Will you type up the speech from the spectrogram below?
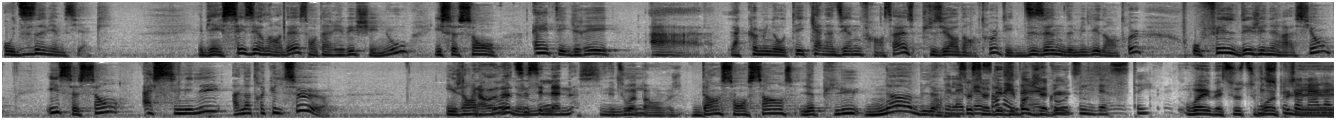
au 19e siècle. Eh bien, ces Irlandais sont arrivés chez nous, ils se sont intégrés à la communauté canadienne-française, plusieurs d'entre eux, des dizaines de milliers d'entre eux. Au fil des générations, ils se sont assimilés à notre culture. Et Alors j'emploie là, le tu sais, c'est mot la- assimilé tu vois, bon, je- dans son sens le plus noble. J'ai Ça, c'est un l'impression d'être un cours d'université. Oui, ben ça, tu Mais vois un peu le,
